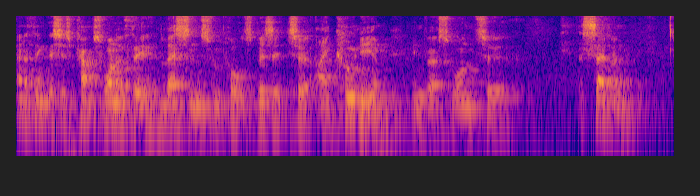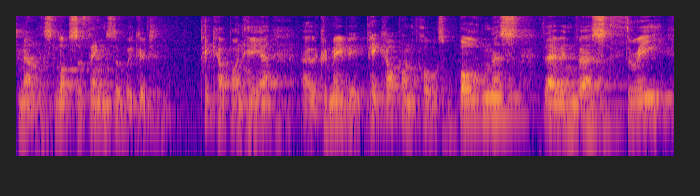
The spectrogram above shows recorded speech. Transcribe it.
And I think this is perhaps one of the lessons from Paul's visit to Iconium in verse 1 to 7. Now, there's lots of things that we could pick up on here. Uh, we could maybe pick up on Paul's boldness there in verse 3.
